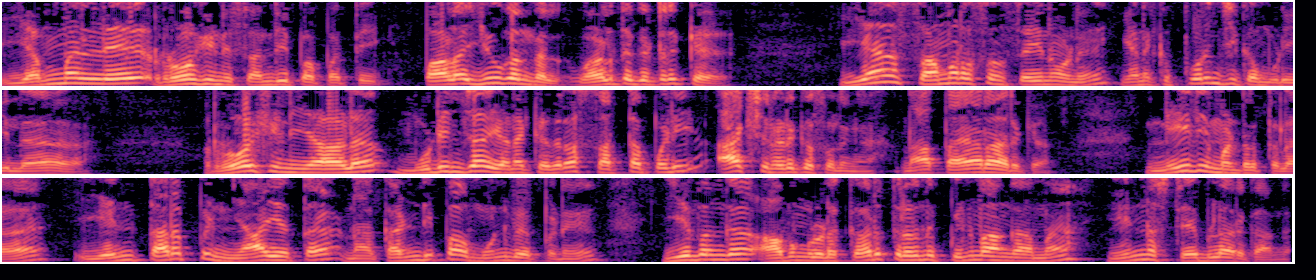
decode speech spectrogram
எம்எல்ஏ ரோஹிணி சந்திப்பை பற்றி பல யூகங்கள் வளர்த்துக்கிட்டு இருக்கு. ஏன் சமரசம் செய்யணும்னு எனக்கு புரிஞ்சிக்க முடியல. ரோஹிணியால் முடிஞ்சால் எனக்கு எதிராக சட்டப்படி ஆக்ஷன் எடுக்க சொல்லுங்கள் நான் தயாராக இருக்கேன். நீதிமன்றத்தில் என் தரப்பு நியாயத்தை நான் கண்டிப்பாக முன்வைப்பேன்னு இவங்க அவங்களோட கருத்துலேருந்து பின்வாங்காமல் இன்னும் ஸ்டேபிளாக இருக்காங்க.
